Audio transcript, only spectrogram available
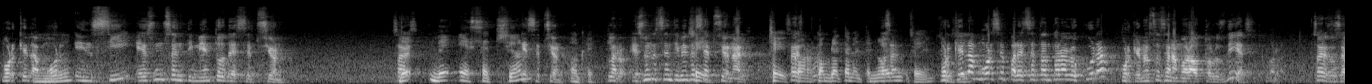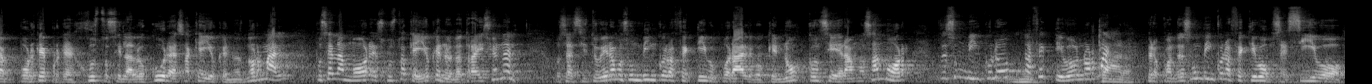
porque el amor en sí es un sentimiento de excepción. ¿Sabes? De, de excepción. Excepción. Ok. Claro, es un sentimiento Sí. excepcional. Sí, Por- completamente. No o sea, es- sí, ¿Por sí, qué el amor se parece tanto a la locura? Porque no estás enamorado todos los días. ¿Sabes? O sea, ¿por qué? Porque justo si la locura es aquello que no es normal, pues el amor es justo aquello que no es lo tradicional. O sea, si tuviéramos un vínculo afectivo por algo que no consideramos amor, pues es un vínculo afectivo normal. Claro. Pero cuando es un vínculo afectivo obsesivo,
